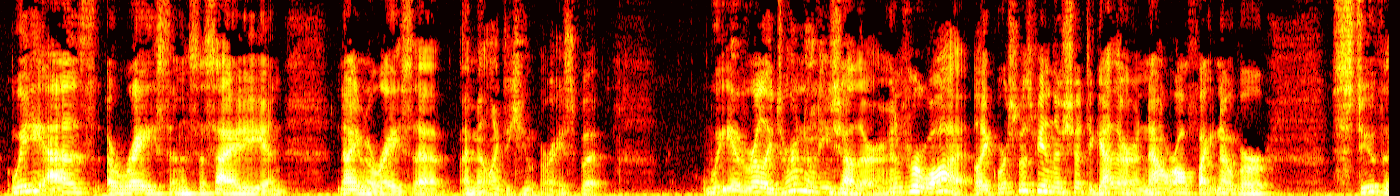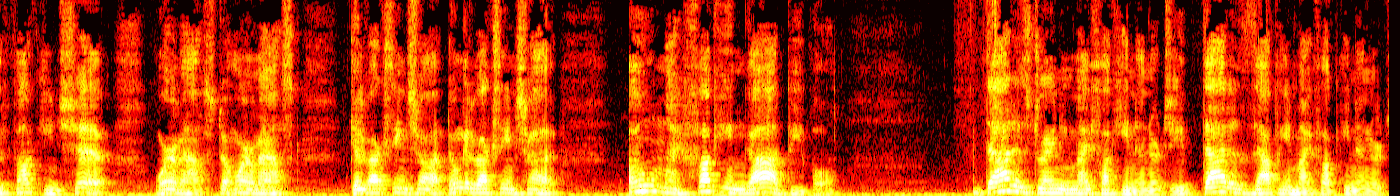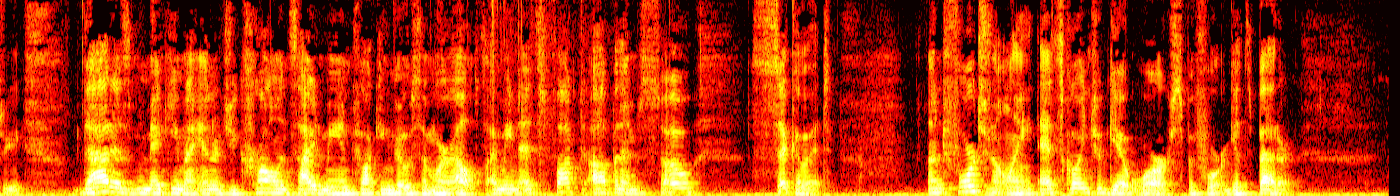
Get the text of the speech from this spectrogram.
We as a race and a society, and not even a race, uh, I meant like the human race, but we have really turned on each other. And for what? Like, we're supposed to be in this shit together, and now we're all fighting over stupid fucking shit. Wear a mask, don't wear a mask. Get a vaccine shot, don't get a vaccine shot. Oh my fucking god, people. That is draining my fucking energy. That is zapping my fucking energy. That is making my energy crawl inside me and fucking go somewhere else. I mean, it's fucked up and I'm so sick of it. Unfortunately, it's going to get worse before it gets better.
